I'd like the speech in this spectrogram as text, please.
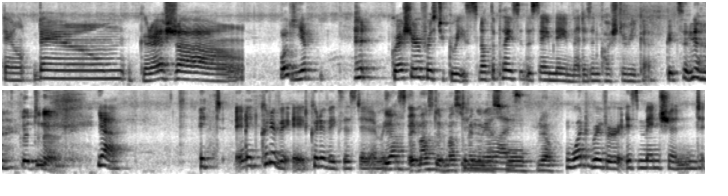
down, down. Grecia. What? Yep. Grecia refers to Greece, not the place of the same name that is in Costa Rica. Good to know. Good to know. Yeah. It it could have it could have existed and we Yeah, just it must have must have been Didn't in a small yeah. What river is mentioned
